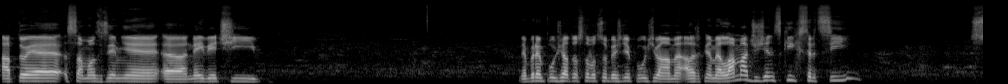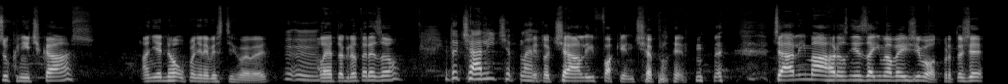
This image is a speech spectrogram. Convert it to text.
A to je samozřejmě uh, největší nebudeme používat to slovo, co běžně používáme, ale řekneme lamač ženských srdcí, sukničkář, ani jednoho úplně nevystihuje, viď? Mm-mm. Ale je to kdo, Terezo? Je to Charlie Chaplin. Je to Charlie fucking Chaplin. Charlie má hrozně zajímavý život, protože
